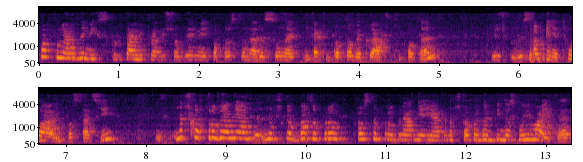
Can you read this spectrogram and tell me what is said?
popularnymi skrótami klawiszowymi po prostu na rysunek i takie gotowe klatki potem, już zrobienie tła i postaci na przykład w programie, na przykład bardzo pro, prostym programie, jak na przykład Windows Movie Maker,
